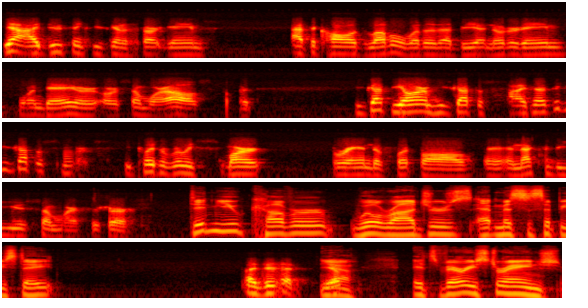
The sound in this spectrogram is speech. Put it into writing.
yeah, I do think he's going to start games at the college level, whether that be at Notre Dame one day or, or somewhere else. But he's got the arm, he's got the size, and I think he's got the smarts. He plays a really smart brand of football, and that can be used somewhere for sure. Didn't you cover Will Rogers at Mississippi State? I did. Yeah. Yep. It's very strange.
